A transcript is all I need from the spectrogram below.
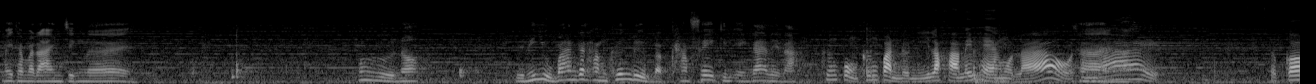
ไม่ธรรมดาจริง ๆ เลยเออเนาะเดี๋ยวนี้อยู่บ้านก็ทำเครื่องดื่มแบบคาเฟ่กินเองได้เลยนะ เครื่องป่งเครื่องปั่นเดี๋ยวนี้ราคาไม่แพงหมดแล้วใช่ทำได้ แล้วก็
